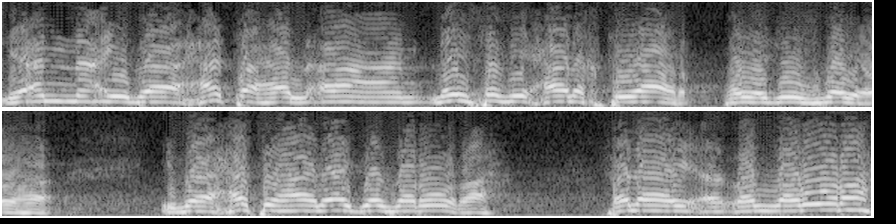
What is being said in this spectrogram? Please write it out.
لأن إباحتها الآن ليس في حال اختيار فيجوز بيعها. إباحتها لأجل ضرورة فلا الضرورة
